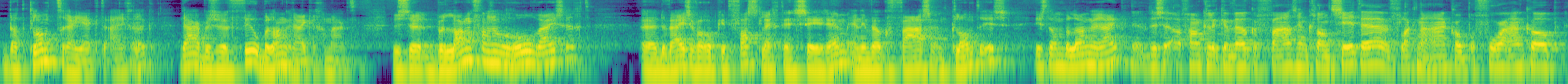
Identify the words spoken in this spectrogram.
dat klanttraject eigenlijk. Daar hebben ze veel belangrijker gemaakt. Dus het belang van zo'n rol wijzigt. Eh, de wijze waarop je het vastlegt in CRM en in welke fase een klant is, is dan belangrijk. Dus afhankelijk in welke fase een klant zit, hè, vlak na aankoop of voor aankoop,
